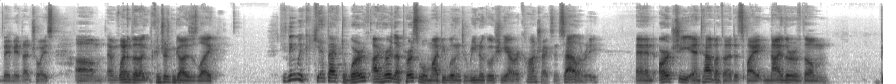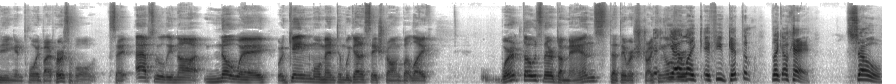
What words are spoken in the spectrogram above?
they made that choice. Um, and one of the construction guys is like, "Do you think we could get back to work? I heard that Percival might be willing to renegotiate our contracts and salary." And Archie and Tabitha, despite neither of them being employed by Percival, say absolutely not, no way. We're gaining momentum. We gotta stay strong. But like, weren't those their demands that they were striking over? Yeah, like if you get them, like okay, so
